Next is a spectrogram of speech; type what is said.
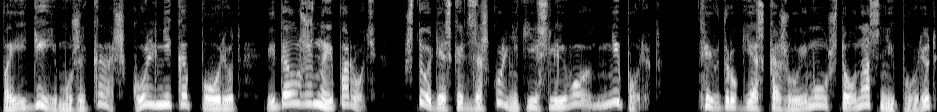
По идее мужика школьника порют — и должны пороть. Что, дескать, за школьник, если его не порют? И вдруг я скажу ему, что у нас не порют,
